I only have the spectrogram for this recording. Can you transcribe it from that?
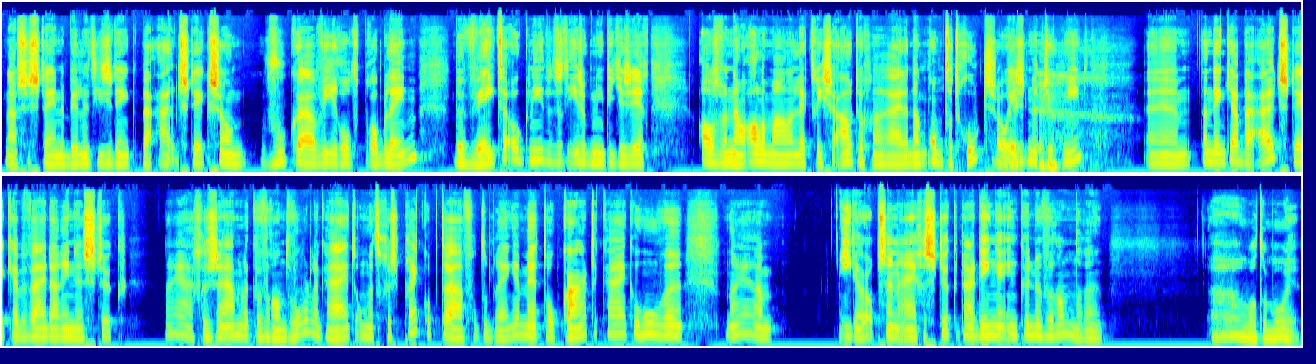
Nou, sustainability is denk ik bij uitstek zo'n VUCA-wereldprobleem. We weten ook niet, het is ook niet dat je zegt, als we nou allemaal een elektrische auto gaan rijden, dan komt het goed. Zo is het natuurlijk niet. Um, dan denk ik, ja, bij uitstek hebben wij daarin een stuk nou ja, gezamenlijke verantwoordelijkheid om het gesprek op tafel te brengen, met elkaar te kijken hoe we, nou ja, ieder op zijn eigen stuk daar dingen in kunnen veranderen. Oh, wat een mooie.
